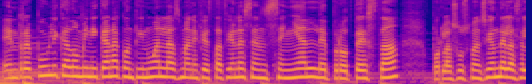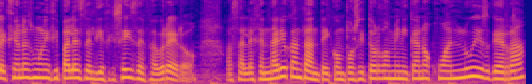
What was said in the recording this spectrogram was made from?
En República Dominicana continúan las manifestaciones en señal de protesta por la suspensión de las elecciones municipales del 16 de febrero. Hasta el legendario cantante y compositor dominicano Juan Luis Guerra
